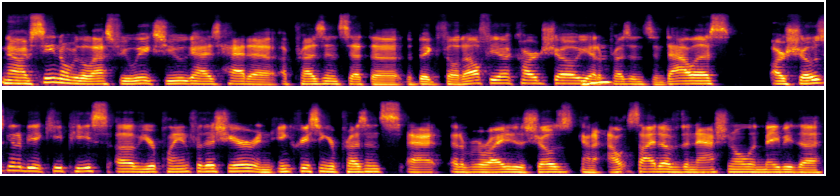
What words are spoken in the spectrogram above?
Now I've seen over the last few weeks, you guys had a, a presence at the the big Philadelphia card show. You mm-hmm. had a mm-hmm. presence in Dallas. are shows going to be a key piece of your plan for this year and increasing your presence at, at a variety of the shows kind of outside of the national and maybe the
